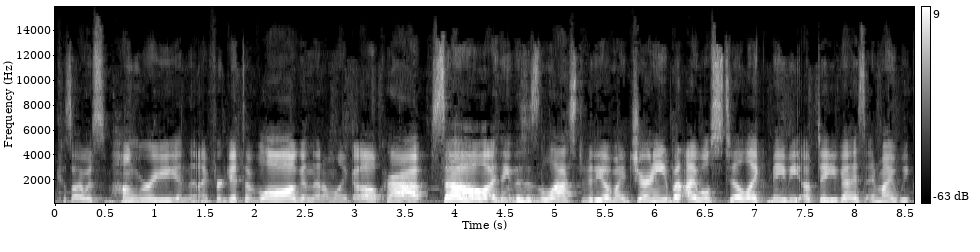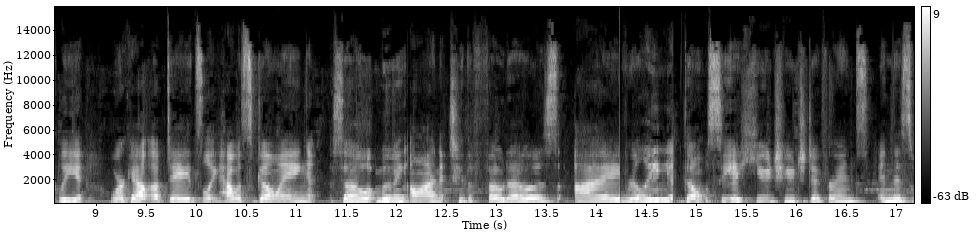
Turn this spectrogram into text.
because I was hungry and then I forget to vlog and then I'm like, oh crap. So I think this is the last video of my journey, but I will still like maybe update you guys in my weekly workout updates, like how it's going. So moving on to the photos, I really don't see a huge, huge difference in this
